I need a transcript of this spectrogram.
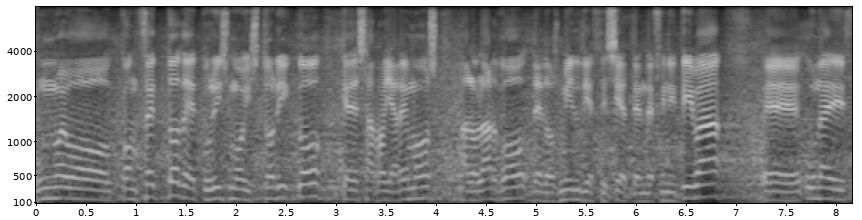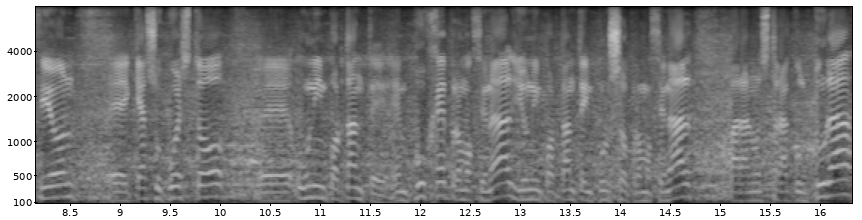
un nuevo concepto de turismo histórico que desarrollaremos a lo largo de 2017. En definitiva, eh, una edición eh, que ha supuesto eh, un importante empuje promocional y un importante impulso promocional para nuestra cultura,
